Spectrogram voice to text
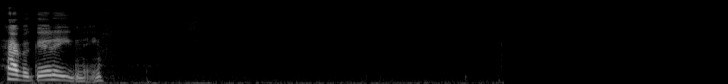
Have a good evening.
